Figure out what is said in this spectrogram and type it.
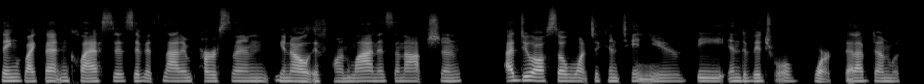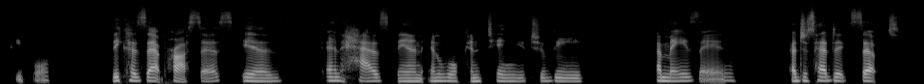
things like that in classes, if it's not in person, you know, if online is an option, I do also want to continue the individual work that I've done with people because that process is and has been and will continue to be amazing. I just had to accept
